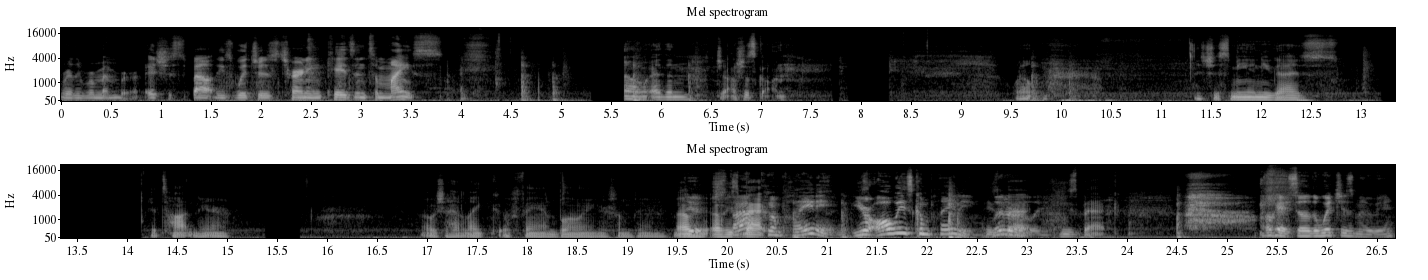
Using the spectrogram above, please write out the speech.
really remember. It's just about these witches turning kids into mice. Oh, and then Josh is gone. Well, it's just me and you guys. It's hot in here. I wish I had like a fan blowing or something. Oh, Dude, oh he's stop back. complaining. You're always complaining. He's literally. back. He's back. okay, so the witches movie,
